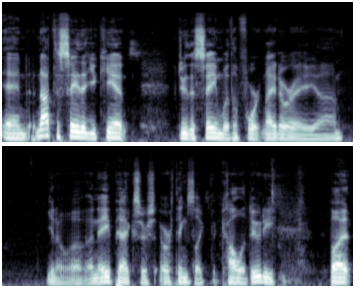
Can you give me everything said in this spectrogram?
And not to say that you can't do the same with a Fortnite or a, um, you know, a- an Apex or, or things like the Call of Duty, but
